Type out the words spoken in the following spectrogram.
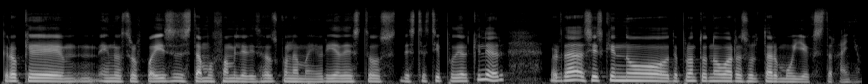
Creo que mm, en nuestros países estamos familiarizados con la mayoría de estos de este tipo de alquiler, ¿verdad? Así es que no de pronto no va a resultar muy extraño.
